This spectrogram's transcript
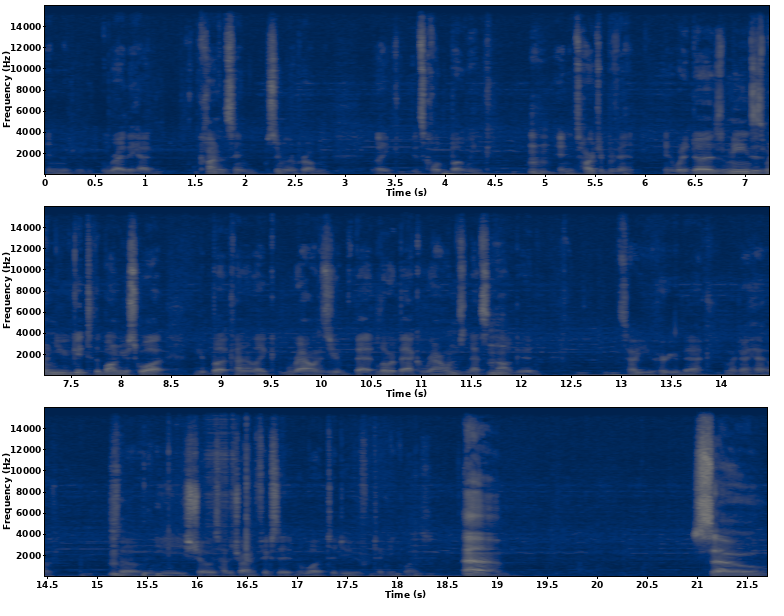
and Riley had kind of the same similar problem, like it's called butt wink Mm-hmm. and it's hard to prevent. And what it does means is when you get to the bottom of your squat, your butt kind of like rounds, your ba- lower back rounds, and that's Mhm. not good. That's how you hurt your back, like I have. So and he shows how to try and fix it and what to do for technique wise. Um. So.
